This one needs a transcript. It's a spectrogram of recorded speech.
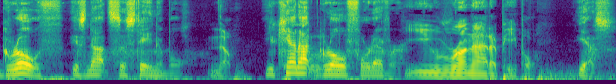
growth is not sustainable. No, You cannot grow forever. you run out of people. Yes.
